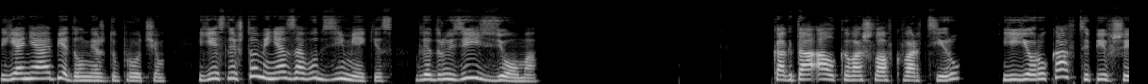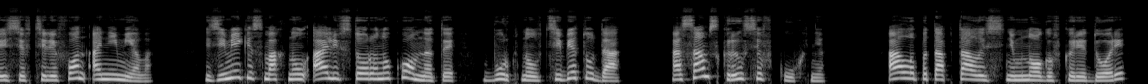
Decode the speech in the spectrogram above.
«Я не обедал, между прочим. Если что, меня зовут Зимекис, для друзей Зема». Когда Алка вошла в квартиру, ее рука, вцепившаяся в телефон, онемела. Зимеки смахнул Али в сторону комнаты, буркнул «тебе туда», а сам скрылся в кухне. Алла потопталась немного в коридоре,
